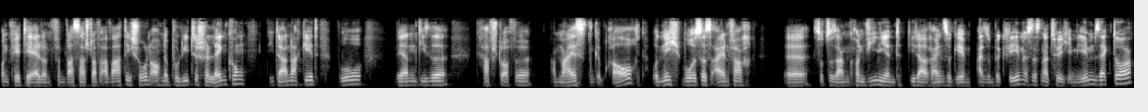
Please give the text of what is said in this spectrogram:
von PTL und von Wasserstoff erwarte ich schon auch eine politische Lenkung, die danach geht, wo werden diese Kraftstoffe am meisten gebraucht und nicht, wo ist es einfach äh, sozusagen convenient, die da reinzugeben. Also bequem ist es natürlich in jedem Sektor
